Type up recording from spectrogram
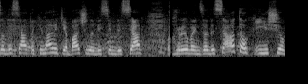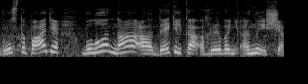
за десяток, і навіть я бачила 80 гривень десяток. І ще в листопаді було на декілька гривень нижче.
